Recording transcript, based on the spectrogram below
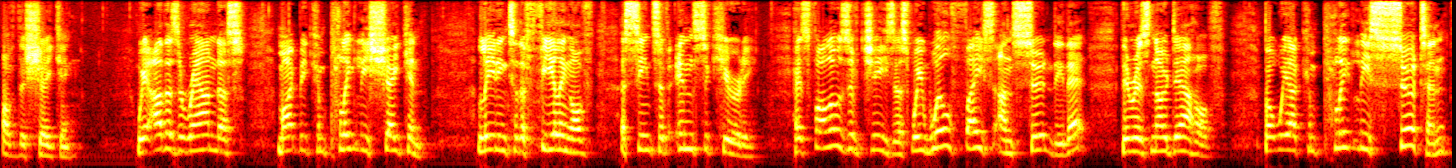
of the shaking. Where others around us might be completely shaken, leading to the feeling of a sense of insecurity. As followers of Jesus, we will face uncertainty, that there is no doubt of. But we are completely certain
